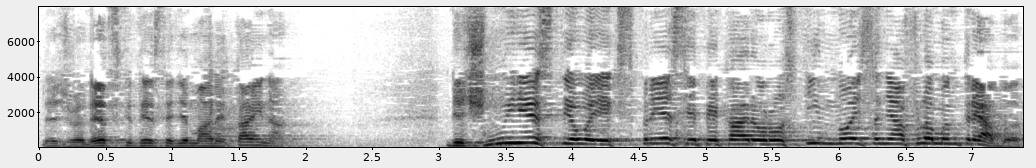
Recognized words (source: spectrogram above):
Deci vedeți cât este de mare taina? Deci nu este o expresie pe care o rostim noi să ne aflăm în treabă.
